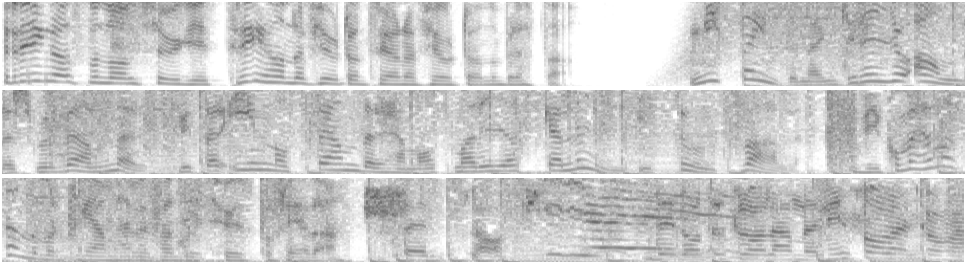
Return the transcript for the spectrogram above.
Ring oss på 020 314 314 och berätta. Missa inte när Gry och Anders med vänner flyttar in och sänder hemma hos Maria Skalin i Sundsvall. Vi kommer hem och sända vårt program hemifrån ditt hus på fredag. Självklart. Det låter strålande. Ni är så välkomna.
